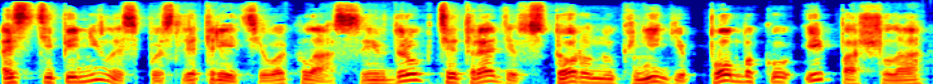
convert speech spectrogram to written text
остепенилась после третьего класса, и вдруг тетради в сторону, книги по боку и пошла.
